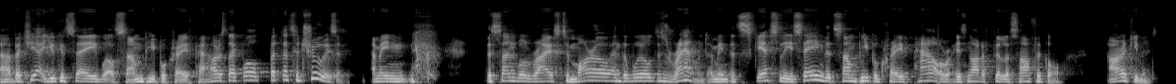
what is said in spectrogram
Uh, but yeah, you could say, well, some people crave power. It's like, well, but that's a truism. I mean, the sun will rise tomorrow and the world is round. I mean, that's scarcely saying that some people crave power is not a philosophical argument.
